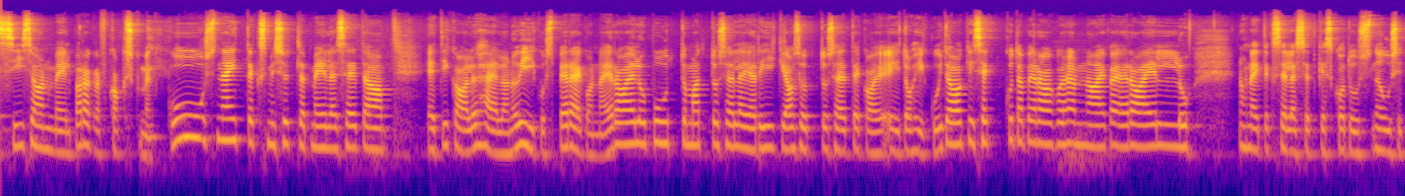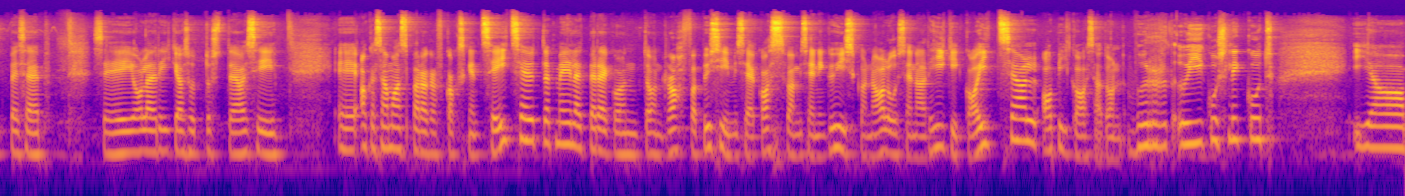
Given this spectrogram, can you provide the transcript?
siis on meil paragrahv kakskümmend kuus näiteks, mis ütleb meile seda, et igalühel on õigus perekonna eraelu puutumatusele ja riigiasutused ega ei tohi kuidagi sekkuda perekonna ega eraellu. noh näiteks sellesse, et kes kodus nõusid peseb, see ei ole riigiasutuste asi. Eh, aga samas paragrahv kakskümmend seitse ütleb meile, et perekond on rahva püsimise ja kasvamise ning ühiskonna alusena riigi kaitse all, abikaasad on võrdõiguslikud. Ja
